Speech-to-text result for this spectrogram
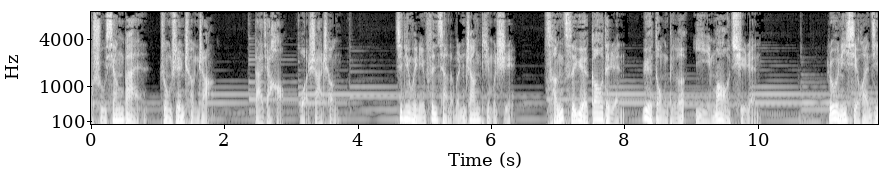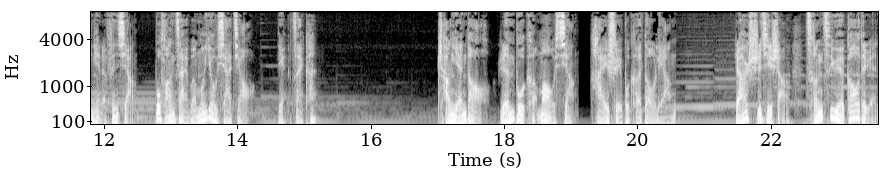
好书相伴，终身成长。大家好，我是阿成。今天为您分享的文章题目是：层次越高的人，越懂得以貌取人。如果你喜欢今天的分享，不妨在文末右下角点个再看。常言道：“人不可貌相，海水不可斗量。”然而实际上，层次越高的人，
